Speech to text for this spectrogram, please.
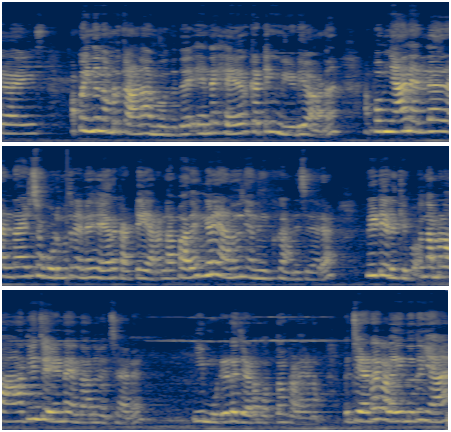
ഗൈസ് അപ്പോൾ ഇന്ന് നമ്മൾ കാണാൻ പോകുന്നത് എന്റെ ഹെയർ കട്ടിംഗ് വീഡിയോ ആണ്. അപ്പം ഞാൻ എല്ലാ രണ്ടാഴ്ച കൂടുമ്പോൾ എന്റെ ഹെയർ കട്ട് ചെയ്യാറുണ്ട്. അപ്പോൾ അതെങ്ങനെയാണെന്ന് ഞാൻ നിങ്ങൾക്ക് കാണിച്ചു തരാം. വീഡിയോയിലേക്ക് പോകും. നമ്മൾ ആദ്യം ചെയ്യേണ്ടത് എന്താണെന്ന് വെച്ചാൽ ഈ മുടിയുടെ ജട മൊത്തം കളയണം. അപ്പോൾ ജട കളയുന്നത് ഞാൻ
